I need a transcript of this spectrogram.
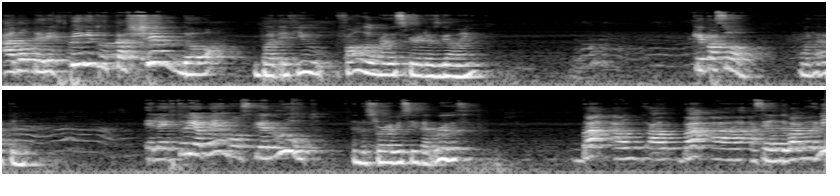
a donde el espíritu está yendo, But if you follow where the spirit is going, ¿qué pasó? what happened? En la historia vemos que Ruth In the story, we see that Ruth va, a a- va a- hacia donde va Noemí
